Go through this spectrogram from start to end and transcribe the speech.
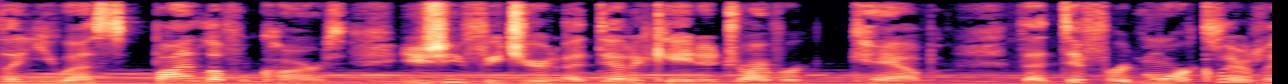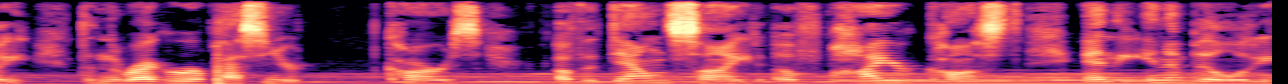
the US bi-level cars usually featured a dedicated driver cab that differed more clearly than the regular passenger cars of the downside of higher cost and the inability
